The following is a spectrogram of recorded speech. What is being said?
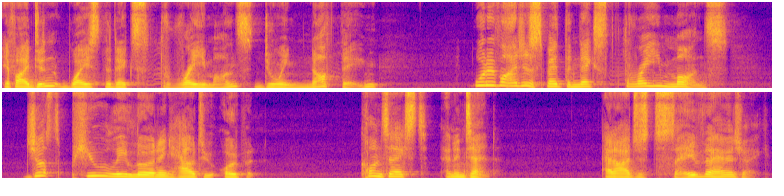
if I didn't waste the next three months doing nothing. What if I just spent the next three months just purely learning how to open? Context and intent. And I just save the handshake.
